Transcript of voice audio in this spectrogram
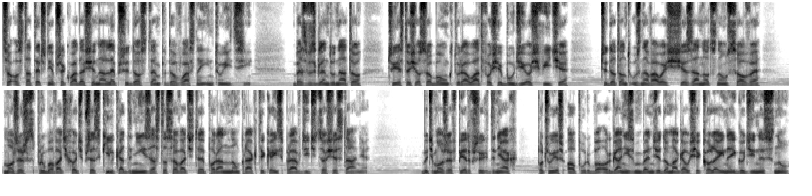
co ostatecznie przekłada się na lepszy dostęp do własnej intuicji. Bez względu na to, czy jesteś osobą, która łatwo się budzi o świcie, czy dotąd uznawałeś się za nocną sowę, możesz spróbować choć przez kilka dni zastosować tę poranną praktykę i sprawdzić, co się stanie. Być może w pierwszych dniach poczujesz opór, bo organizm będzie domagał się kolejnej godziny snu,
